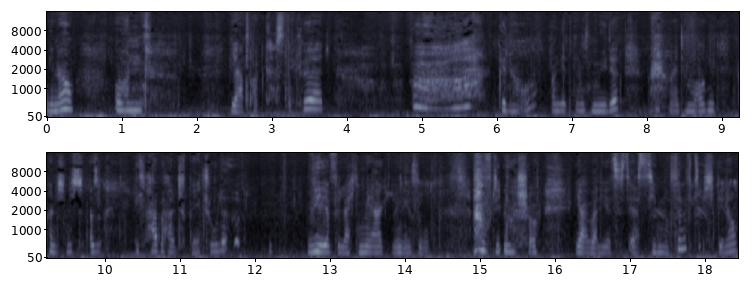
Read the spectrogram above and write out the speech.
Genau. Und ja, Podcast gehört. Genau. Und jetzt bin ich müde. Heute Morgen konnte ich nicht. Also, ich habe halt Spätschule. Wie ihr vielleicht merkt, wenn ihr so auf die Uhr schaut. Ja, weil jetzt ist erst 7.50 Uhr, genau.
